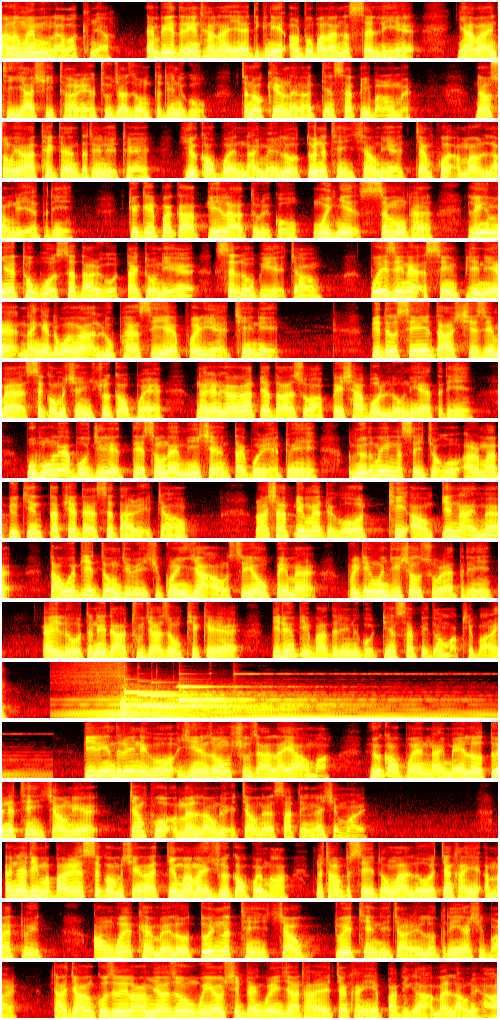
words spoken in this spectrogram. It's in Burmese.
အားလုံးပဲမင်္ဂလာပါခင်ဗျာ NBA သတင်းဌာနရဲ့ဒီကနေ့အော်တိုဘာလ24ရက်ညပိုင်းအထိရရှိထားတဲ့အထူးခြားဆုံးသတင်းတွေကိုကျွန်တော်ခေရနန်ကတင်ဆက်ပေးပါတော့မယ်နောက်ဆုံးရထိတ်တန့်သတင်းတွေထဲရွက်ကောက်ပွဲနိုင်မယ်လို့သွင်းတဲ့ထင်ရောက်နေတဲ့ကြံဖွဲ့အမောက်လောင်းတွေရဲ့သတင်းကေကေပက်ကပြေးလာသူတွေကိုငွေညှစ်စစ်မှုထမ်းလင်အမျက်ထုတ်ဖို့စက်သားတွေကိုတိုက်တွန်းနေတဲ့စစ်လိုပေရဲ့အကြောင်းပွဲစင်းတဲ့အစဉ်ပြင်းနေတဲ့နိုင်ငံတော်ကလူဖန်းစီရဲ့အဖွဲ့တွေရဲ့အခြေအနေ ပြည်သူစင်းတာရှေစင်မဲ့စစ်ကော်မရှင်ရွေးကောက်ပွဲနိုင်ငံတကာကပြတ်သားစွာပေချဖို့လုံနေတဲ့တဲ့ဗိုလ်မှူးနဲ့ဗိုလ်ကြီးတွေတေဆုံးတဲ့မြင်းရှံတိုက်ပွဲတွေအတွင်းအမျိုးသမီး20ကျော်ကိုအာရမပြုချင်းတပ်ဖြတ်တဲ့စစ်သားတွေအကြောင်းရုရှားပြည်မှတ်တွေကိုထိအောင်ပြစ်နိုင်မဲ့တာဝေးပြစ်ဒုံးကြီးတွေယူကရိန်းရအောင်စေယုံပေးမဲ့ဗြိတိန်ဝန်ကြီးချုပ်ဆိုတဲ့တဲ့အဲ့လိုတနေ့တာထူးခြားဆုံးဖြစ်ခဲ့တဲ့ပြည်တွင်းပြည်ပသတင်းတွေကိုတင်ဆက်ပေးသွားမှာဖြစ်ပါတယ် ပြည်ရင်းသတင်းတွေကိုအရင်ဆုံးရှုစားလိုက်ရအောင်ပါရွေးကောက်ပွဲနိုင်မယ်လို့သွင်းတဲ့ထင်ရောက်နေတဲ့ကြံဖို့အမက်လောင်းတွေအကြောင်းနဲ့စတင်လိုက်ရှင်ပါတယ် NLD မပါတဲ့စစ်ကော်မရှင်ကကျင်းပမဲ့ရွေးကောက်ပွဲမှာ2010တုန်းကလို့ကြန့်ခိုင်ရဲ့အမက်တွေအောင်ပွဲခံမယ်လို့သွင်းတဲ့ထင်ရောက်တွေးထင်နေကြတယ်လို့သတင်းရရှိပါတယ်ဒါကြောင့်ကိုယ်စားလှယ်လောင်းအများဆုံးဝင်ရောက်ရှင်ပြိုင်ခွင့်ရထားတဲ့ကြန့်ခိုင်ရဲ့ပါတီကအမက်လောင်းတွေဟာ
